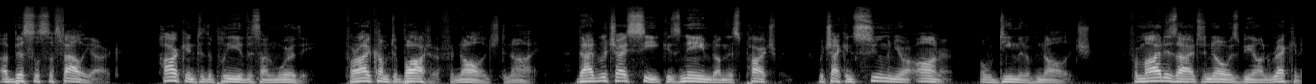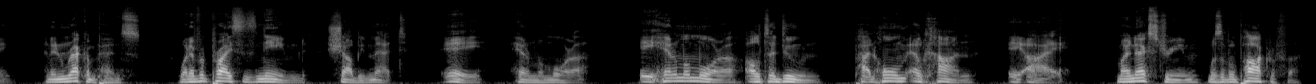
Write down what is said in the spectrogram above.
abyssal cephaliarch, hearken to the plea of this unworthy, for I come to barter for knowledge denied. That which I seek is named on this parchment, which I consume in your honor, O demon of knowledge. For my desire to know is beyond reckoning, and in recompense Whatever price is named shall be met. A. Herma-Mora. A Herma-Mora altadun padhom elkan ai. My next dream was of Apocrypha,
